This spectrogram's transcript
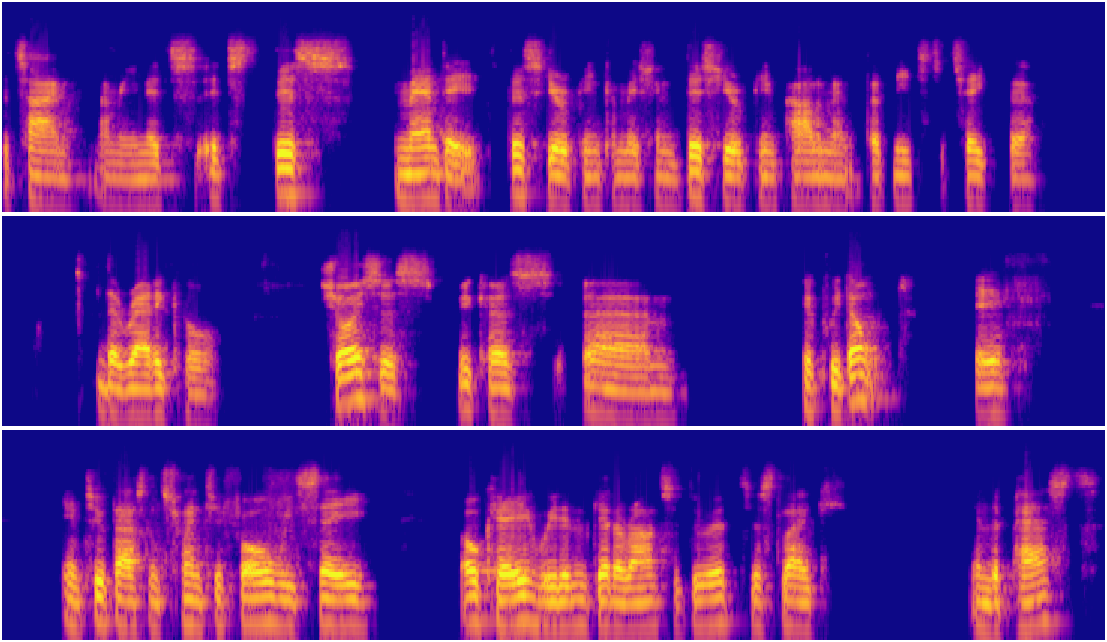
the time. I mean, it's it's this mandate, this European Commission, this European Parliament that needs to take the the radical choices because um, if we don't, if in 2024 we say, okay, we didn't get around to do it, just like in the past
